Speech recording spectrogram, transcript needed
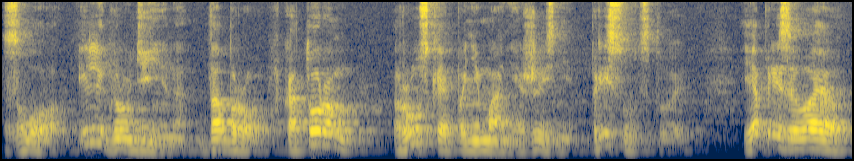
зло или Грудинина добро, в котором русское понимание жизни присутствует. Я призываю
